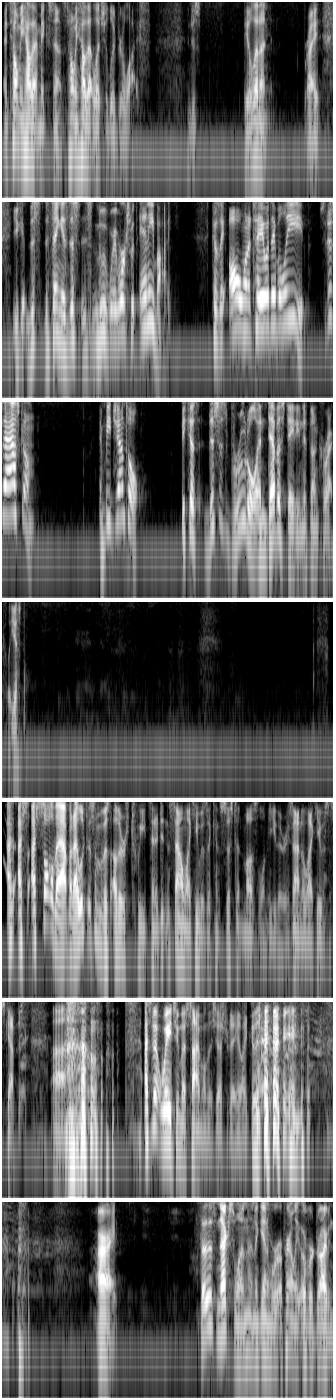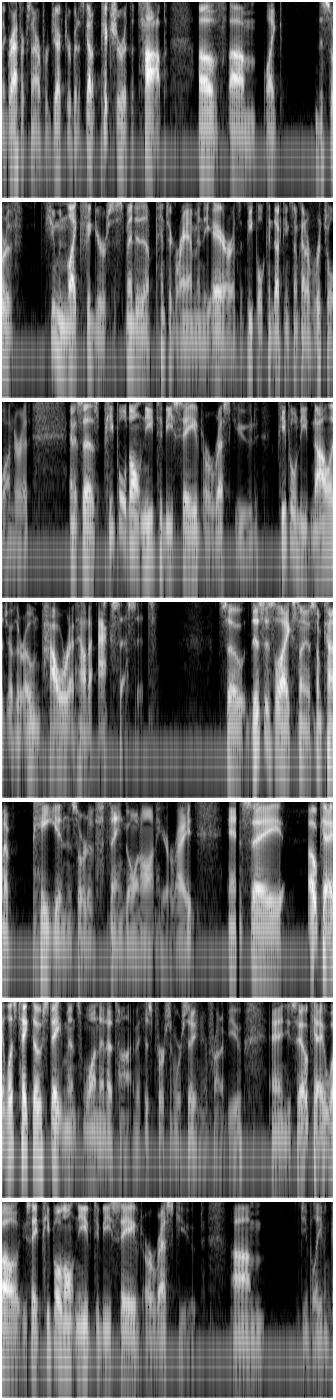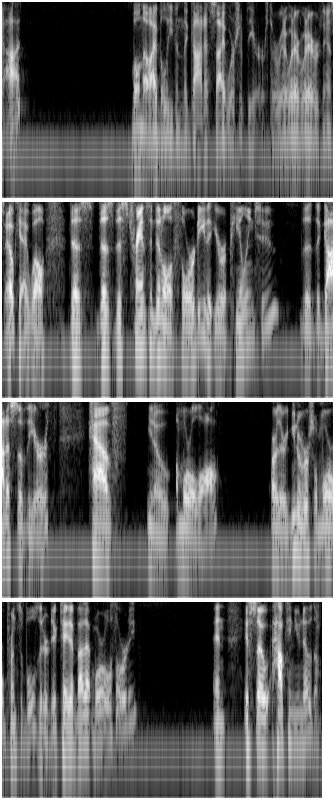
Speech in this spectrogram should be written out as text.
And tell me how that makes sense. Tell me how that lets you live your life. And just peel that onion, right? You can, this, the thing is, this, this move works with anybody because they all want to tell you what they believe. So just ask them and be gentle because this is brutal and devastating if done correctly. Yes, Paul? I, I, I, saw that, but I looked at some of his other tweets, and it didn't sound like he was a consistent Muslim either. He sounded like he was a skeptic. Uh, I spent way too much time on this yesterday. Like, all right. So this next one, and again, we're apparently overdriving the graphics in our projector, but it's got a picture at the top of um, like this sort of human-like figure suspended in a pentagram in the air. It's people conducting some kind of ritual under it, and it says, "People don't need to be saved or rescued." People need knowledge of their own power and how to access it. So this is like some, some kind of pagan sort of thing going on here, right? And say, okay, let's take those statements one at a time. If this person were sitting in front of you, and you say, okay, well, you say people don't need to be saved or rescued. Um, do you believe in God? Well, no, I believe in the goddess. I worship the earth, or whatever. Whatever. Going to say, okay, well, does does this transcendental authority that you're appealing to the, the goddess of the earth have, you know, a moral law? Are there universal moral principles that are dictated by that moral authority? And if so, how can you know them?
